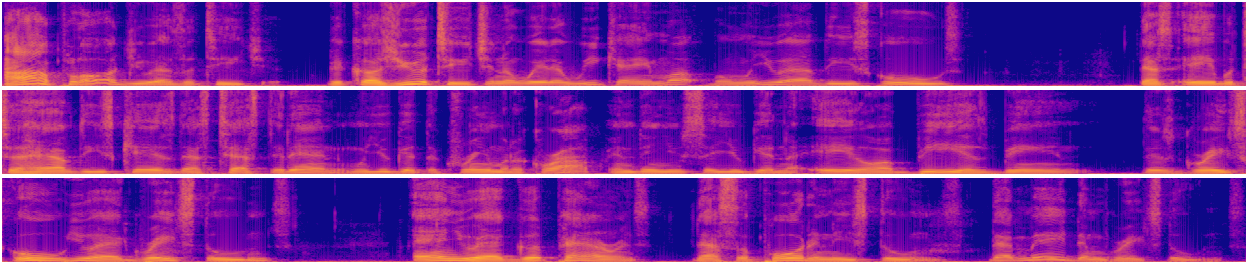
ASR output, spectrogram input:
I applaud you as a teacher because you're teaching the way that we came up. But when you have these schools that's able to have these kids that's tested in, when you get the cream of the crop, and then you say you're getting an A or a B as being this great school, you had great students and you had good parents that supporting these students that made them great students.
